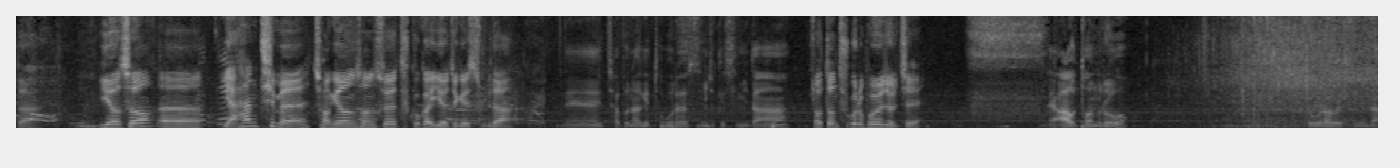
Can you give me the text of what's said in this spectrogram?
되겠습니다. 이어서 어, 야한 팀의 정현 선수의 투구가 이어지겠습니다. 네, 차분하게 투구를 했으면 좋겠습니다. 어떤 투구를 보여줄지. 네, 아웃턴으로 투구를 하고 있습니다.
